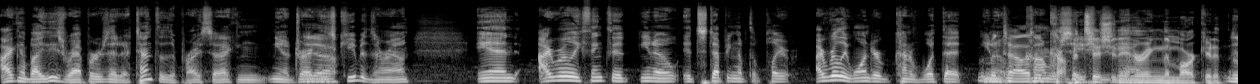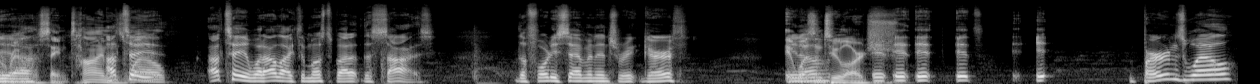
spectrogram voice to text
i can buy these wrappers at a tenth of the price that i can you know drag Yeah. these cubans around and i really think that you know it's stepping up the player i really wonder kind of what that The you know mentality. conversation competition yeah. entering the market at, Yeah. around the same time I'll as tell well. you I'll tell you what I like the most about it, the size. The 47 inch girth. It you wasn't know, too large. It it it it it burns well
